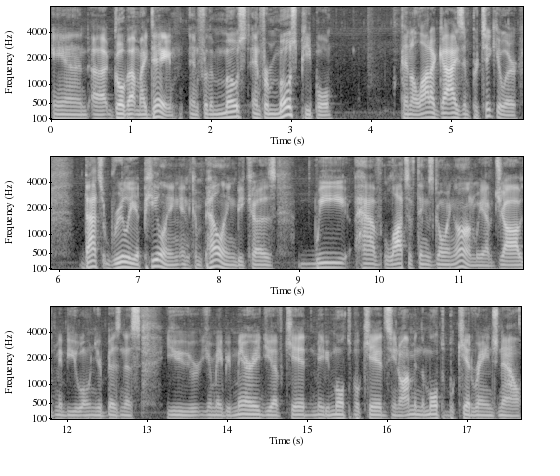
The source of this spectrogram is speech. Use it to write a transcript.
and uh, go about my day. And for the most, and for most people, and a lot of guys in particular, that's really appealing and compelling because we have lots of things going on. We have jobs. Maybe you own your business. You you're maybe married. You have kid. Maybe multiple kids. You know, I'm in the multiple kid range now,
